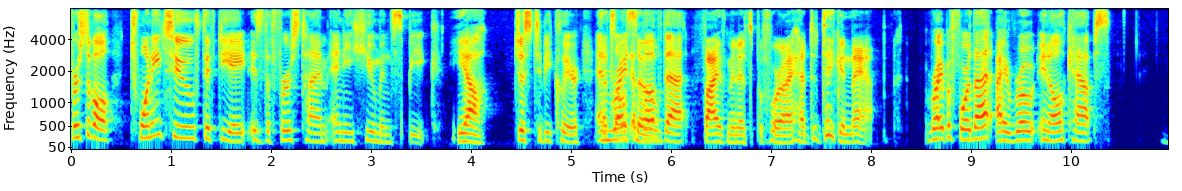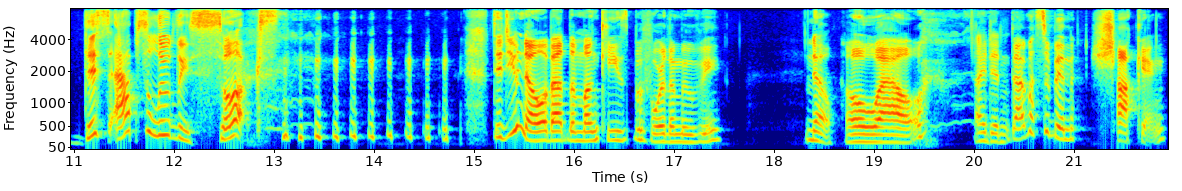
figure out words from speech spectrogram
First of all, 2258 is the first time any humans speak. Yeah. Just to be clear. And That's right above that, five minutes before I had to take a nap. right before that, I wrote in all caps, this absolutely sucks. Did you know about the monkeys before the movie? No, Oh, wow. I didn't. That must have been shocking.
